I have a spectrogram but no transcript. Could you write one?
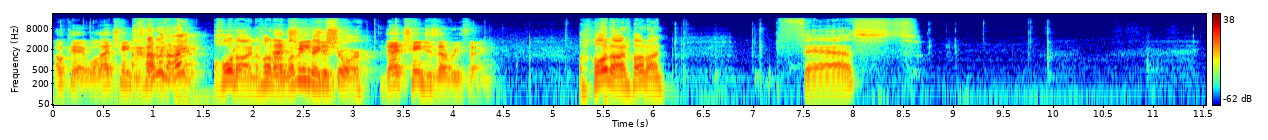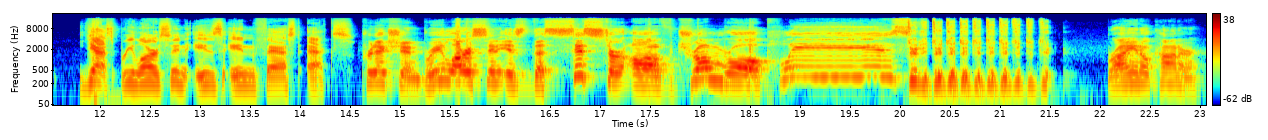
Okay, well that changes. How did. I? Hold on, hold on. That Let me make sure. That changes everything. Hold on, hold on. Fast. Yes, Brie Larson is in Fast X. Prediction: Brie Larson is the sister of drumroll, please. Brian O'Connor,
